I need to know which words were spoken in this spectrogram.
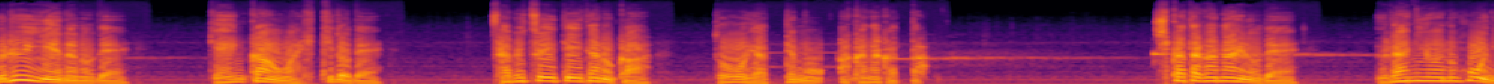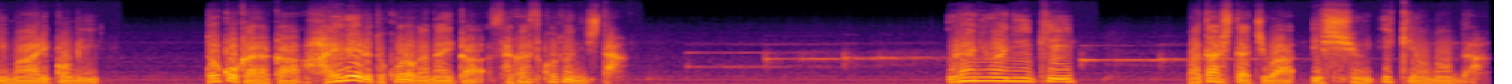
古い家なので玄関は引き戸で錆びついていたのかどうやっても開かなかった。仕方がないので裏庭の方に回り込みどこからか入れるところがないか探すことにした。裏庭に行き私たちは一瞬息を飲んだ。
